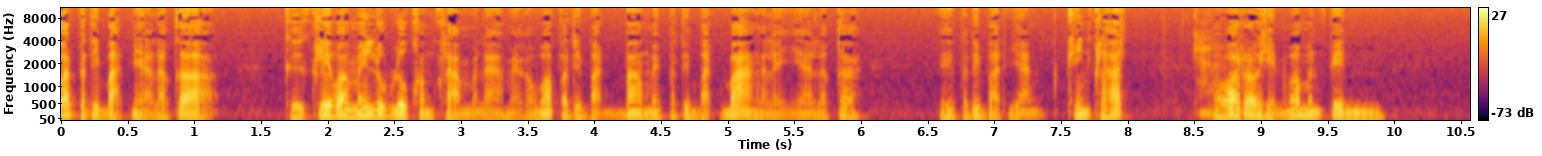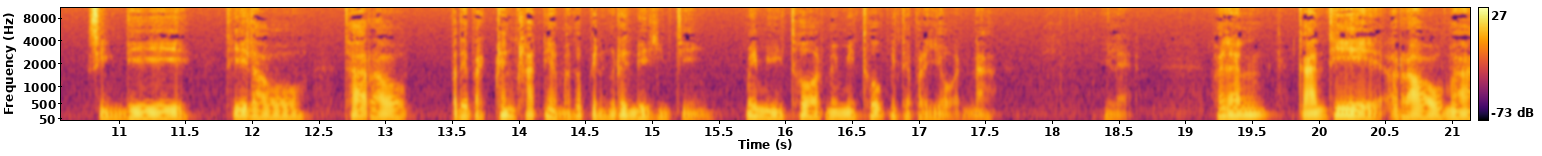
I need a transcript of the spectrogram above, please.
วัดปฏิบัติเนี่ยแล้วก็คือเรียกว่าไม่รูปๆคำๆนะหมายความว่าปฏิบัติบ้างไม่ปฏิบัติบ้างอะไรเงี้ย แล้วก็คือปฏิบัติอย่างเคร่งครัด เพราะว่าเราเห็นว่ามันเป็นสิ่งดีที่เราถ้าเราปฏิบัติเคร่งครัดเนี่ยมันก็เป็นเรื่องดีจริง ๆ ไม่มีโทษ ไม่มีทุกข์มีแต่ประโยชน์นะนี่แหละ เพราะฉะนั้นการที่เรามา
